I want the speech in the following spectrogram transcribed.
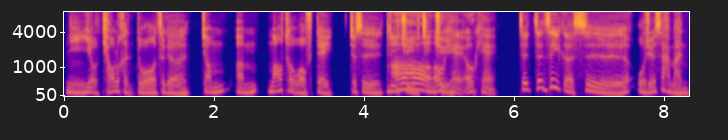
你有挑了很多这个叫呃 motto of day，就是例句、金句。OK OK，这这这个是我觉得是还蛮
